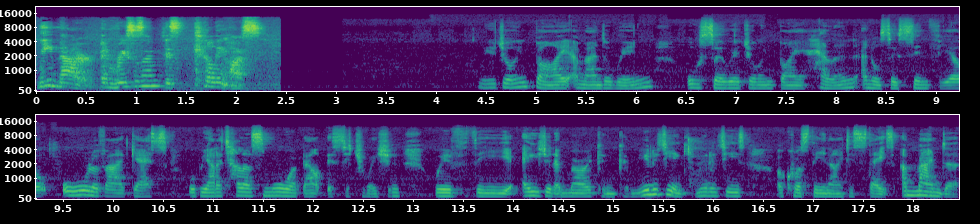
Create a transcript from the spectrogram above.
We matter, and racism is killing us. We are joined by Amanda Nguyen, also, we're joined by Helen and also Cynthia. All of our guests will be able to tell us more about this situation with the Asian American community and communities across the United States. Amanda,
